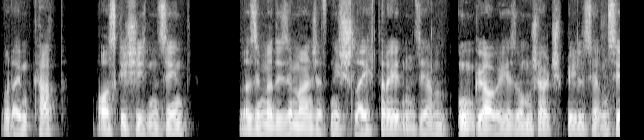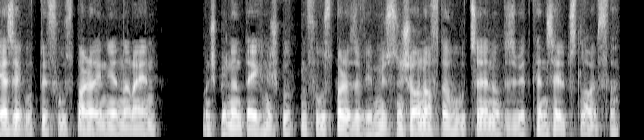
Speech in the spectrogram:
oder im Cup ausgeschieden sind, lasse ich mir diese Mannschaft nicht schlecht reden. Sie haben unglaubliches Umschaltspiel, sie haben sehr, sehr gute Fußballer in ihren Reihen und spielen einen technisch guten Fußball. Also wir müssen schon auf der Hut sein und es wird kein Selbstläufer.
